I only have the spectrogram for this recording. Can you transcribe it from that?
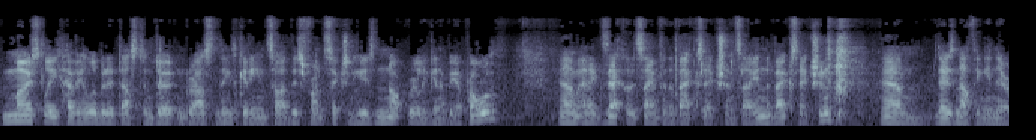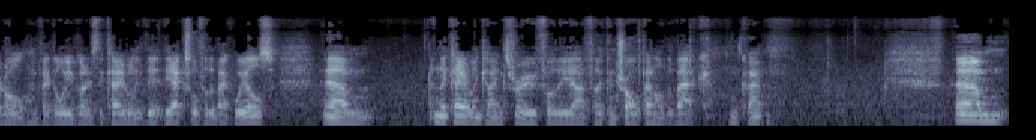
mostly having a little bit of dust and dirt and grass and things getting inside this front section here is not really going to be a problem. Um, and exactly the same for the back section. So in the back section, um, there's nothing in there at all. In fact, all you've got is the cable, the, the axle for the back wheels, um, and the cabling coming through for the uh, for the control panel at the back. Okay. Um,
